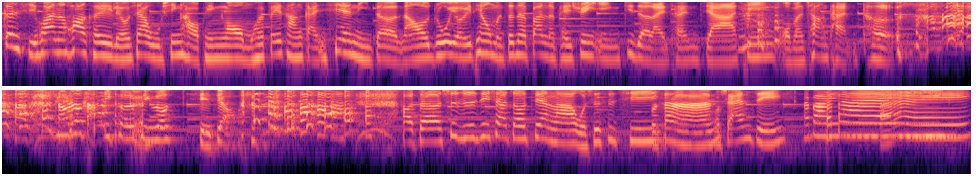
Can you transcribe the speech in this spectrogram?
更喜欢的话，可以留下五星好评哦，我们会非常感谢你的。然后如果有一天我们真的办了培训营，记得来参加，听我们唱忐忑，然后就打一颗星说邪教。好的，失职日记下周见啦！我是四七，我是安，我是安吉，拜拜，拜拜。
